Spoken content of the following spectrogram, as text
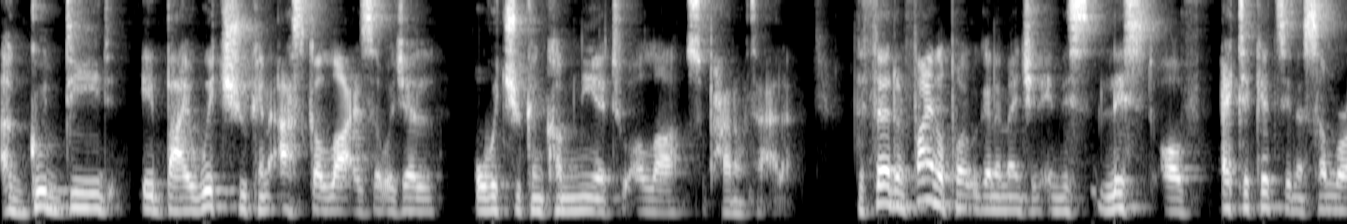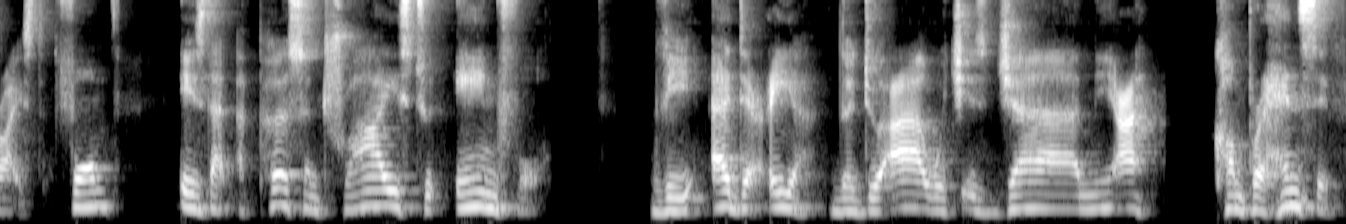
a good deed by which you can ask Allah Azza wa Jal or which you can come near to Allah subhanahu wa ta'ala. The third and final point we're going to mention in this list of etiquettes in a summarized form is that a person tries to aim for the ad'iyah, the dua which is jami'ah, comprehensive,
